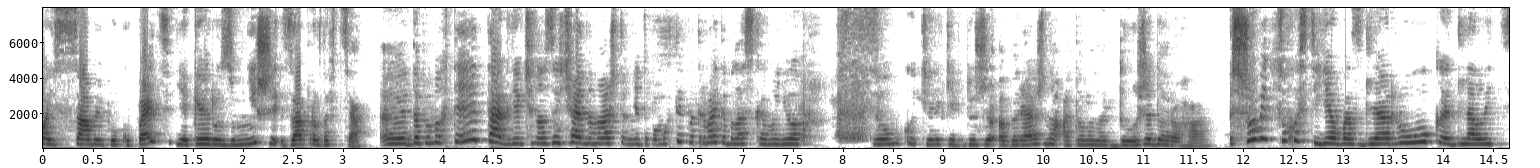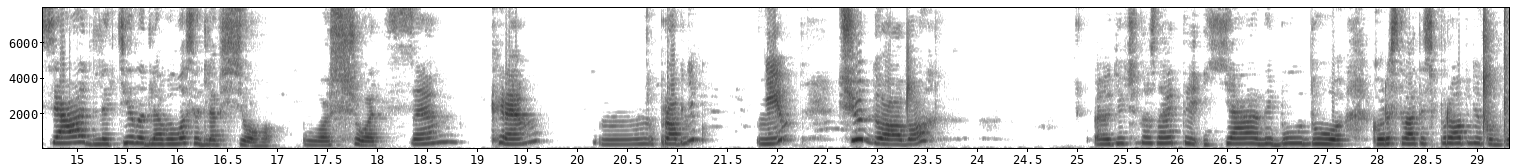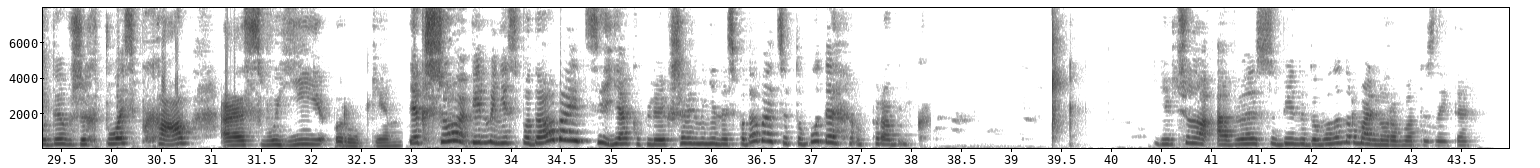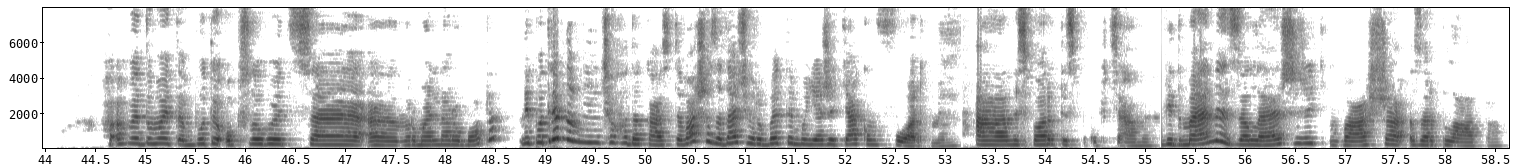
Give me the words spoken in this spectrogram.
той самий покупець, який розумніший за продавця. Е, допомогти? Так, дівчина, звичайно, можете мені допомогти. Потримайте, будь ласка, мою сумку, тільки дуже обережно, а то вона дуже дорога. Що від сухості є у вас для рук, для лиця, для тіла, для волосся, для всього? О, що це? Крем? М, Пробник? Ні? Чудово. Е, Дівчина, знаєте, я не буду користуватись пробником, куди вже хтось пхав е, свої руки. Якщо він мені сподобається, я куплю. Якщо він мені не сподобається, то буде пробник. Дівчина, а ви собі не думали нормальну роботу знайти? А ви думаєте, бути обслугою це е, нормальна робота? Не потрібно мені нічого доказувати. Ваша задача робити моє життя комфортним, а не спорити з покупцями. Від мене залежить ваша зарплата.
